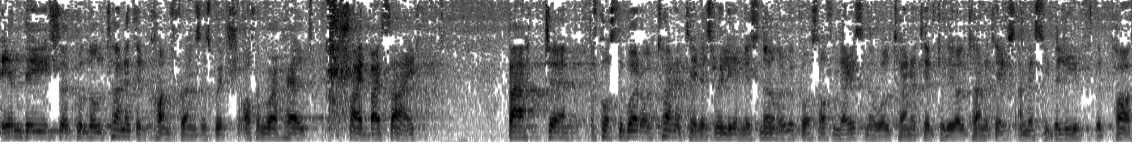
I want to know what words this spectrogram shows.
in the so called alternative conferences, which often were held side by side. But uh, of course, the word alternative is really a misnomer because often there is no alternative to the alternatives unless you believe the path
